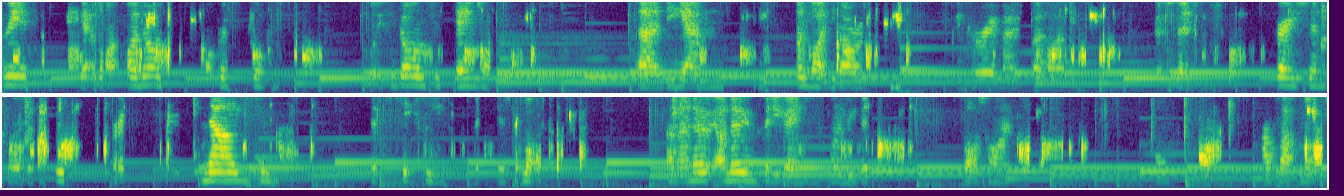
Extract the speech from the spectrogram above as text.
I mean, if you get like, I know I'm not good talking, but if you go on to games like uh, the um, the, unlike the R in career mode, where like it's first very simple. very- Now you can the sixties is a lot, of, and I know I know in video games you want to be good a lot of time. Have that much.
